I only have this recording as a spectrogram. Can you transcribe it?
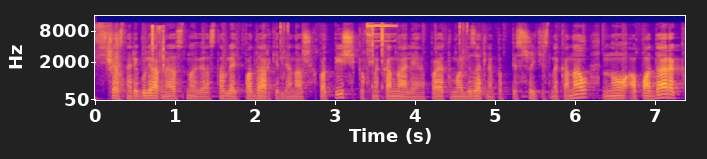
сейчас на регулярной основе оставлять подарки для наших подписчиков на канале, поэтому обязательно подпишитесь на канал. Но а подарок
